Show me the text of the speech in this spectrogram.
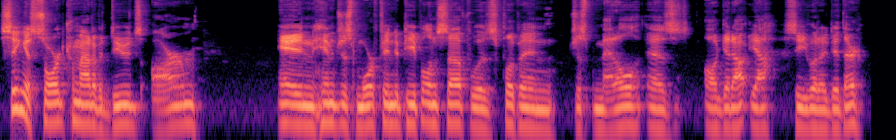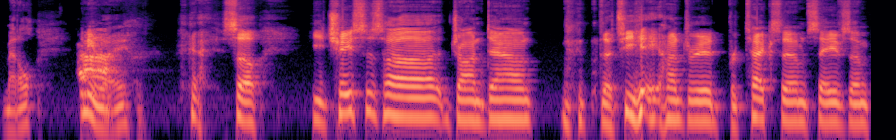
seeing a sword come out of a dude's arm and him just morph into people and stuff was flipping just metal as I'll get out. Yeah, see what I did there? Metal. Ah. So he chases uh, John down. the T 800 protects him, saves him,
